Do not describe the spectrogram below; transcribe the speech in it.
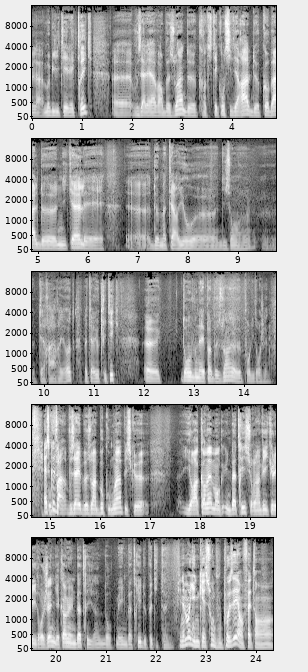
la mobilité électrique, euh, vous allez avoir besoin de quantités considérables de cobalt, de nickel et euh, de matériaux, disons, terres rares et autres, matériaux critiques, dont vous n'avez pas besoin euh, pour l'hydrogène. Est-ce que Enfin, vous avez besoin beaucoup moins, puisque il y aura quand même une batterie sur un véhicule à hydrogène, il y a quand même une batterie, hein, donc, mais une batterie de petite taille. finalement il y a une question que vous posez en fait en,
